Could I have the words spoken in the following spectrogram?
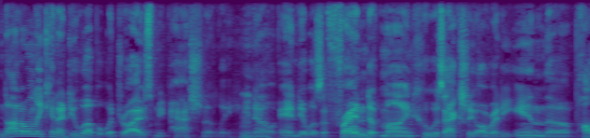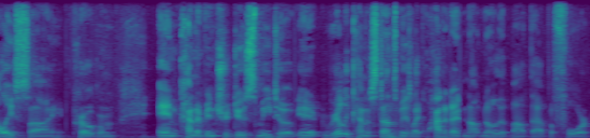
not only can I do well, but what drives me passionately, you mm-hmm. know. And it was a friend of mine who was actually already in the poli sci program and kind of introduced me to it. And it really kind of stuns me. It's like, well, how did I not know about that before?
